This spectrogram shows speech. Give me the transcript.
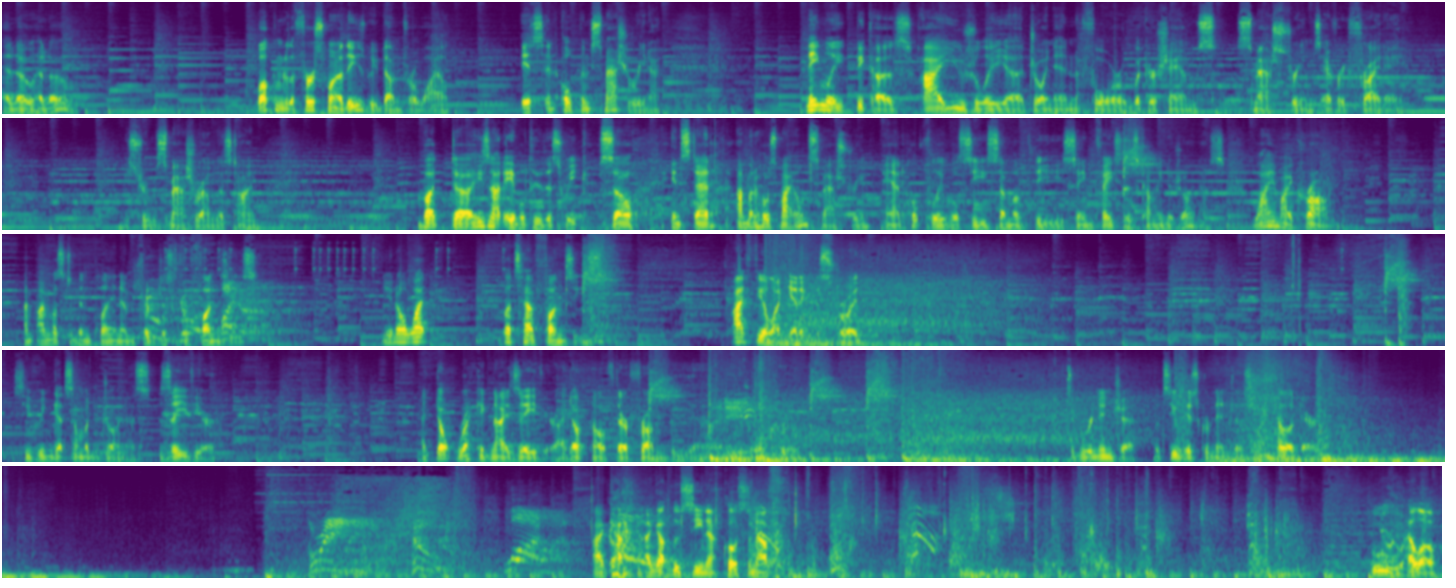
Hello, hello. Welcome to the first one of these we've done for a while. It's an open Smash arena. Namely, because I usually uh, join in for Wickersham's Smash streams every Friday. He streams Smash around this time. But uh, he's not able to this week, so instead, I'm going to host my own Smash stream, and hopefully we'll see some of the same faces coming to join us. Why am I Chrom? I, I must have been playing him for just for funsies. You know what? Let's have funsies. I feel like getting destroyed. See if we can get someone to join us. Xavier. I don't recognize Xavier. I don't know if they're from the uh, crew. It's a Greninja. Let's see what his Greninja is like. Hello, Derek. I got I got Lucina. Close enough. Ooh, hello.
